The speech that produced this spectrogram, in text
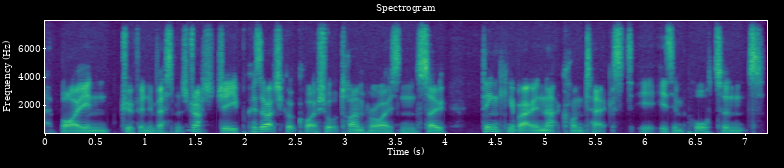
uh, a buy-in driven investment strategy because they've actually got quite a short time horizon. So thinking about in that context is important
